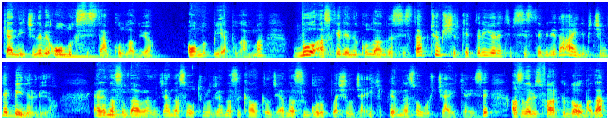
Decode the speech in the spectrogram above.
kendi içinde bir onluk sistem kullanıyor. Onluk bir yapılanma. Bu askeriyenin kullandığı sistem tüm şirketlerin yönetim sistemini de aynı biçimde belirliyor. Yani nasıl davranılacağı, nasıl oturulacağı, nasıl kalkılacağı, nasıl gruplaşılacağı, ekiplerin nasıl oluşacağı hikayesi. Aslında biz farkında olmadan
